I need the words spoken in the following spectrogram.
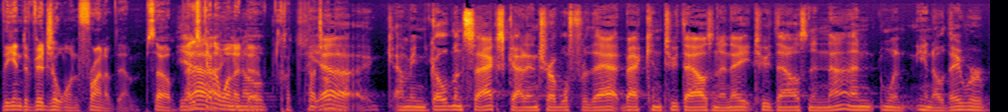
the individual in front of them. So yeah, I just kind of wanted know, to touch yeah, on that. I mean, Goldman Sachs got in trouble for that back in 2008, 2009, when, you know, they were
